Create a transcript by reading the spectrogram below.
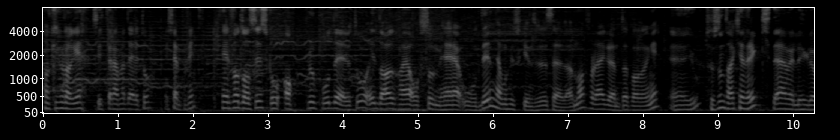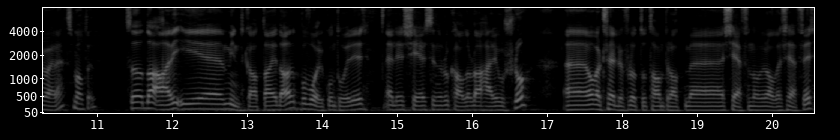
Kan ikke klage. Sitter her med dere to. Det er kjempefint. Helt fantastisk. Og apropos dere to, i dag har jeg også med Odin. Jeg må huske å introdusere deg nå, for det har jeg glemt et par ganger. Eh, jo, tusen takk, Henrik. Det er veldig hyggelig å være her, som alltid. Så da er vi i Myntgata i dag, på våre kontorer, eller Share sine lokaler da her i Oslo. Eh, og vært så heldig å få lov til å ta en prat med sjefen over alle sjefer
